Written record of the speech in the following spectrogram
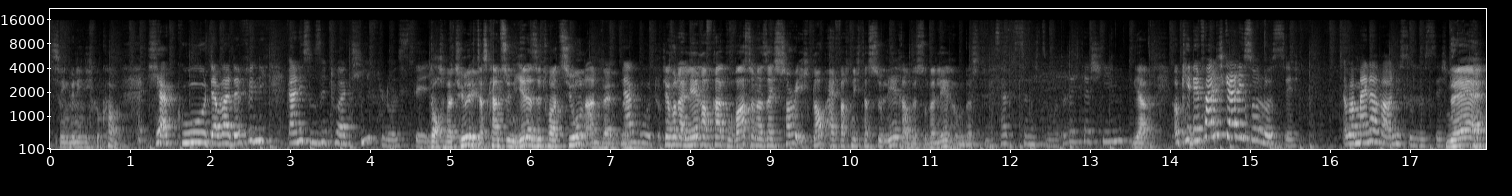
Deswegen bin ich nicht gekommen. Ja, gut, aber der finde ich gar nicht so situativ lustig. Doch, natürlich, das kannst du in jeder Situation anwenden. Na gut, Ich habe dein Lehrer fragt, wo warst du? Und dann sag ich, sorry, ich glaube einfach nicht, dass du Lehrer bist oder Lehrerin bist. Weshalb bist du nicht zum Unterricht erschienen? Ja. Okay, den fand ich gar nicht so lustig. Aber meiner war auch nicht so lustig. Nee,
